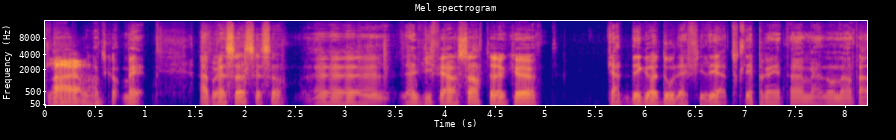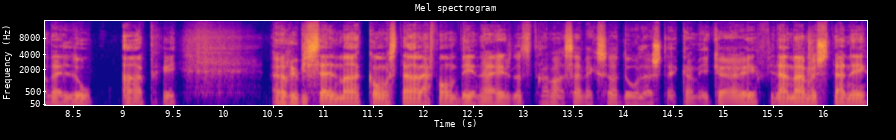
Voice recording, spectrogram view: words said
clair, là. En tout cas, mais après ça, c'est ça. Euh, la vie fait en sorte que quatre dégâts d'eau d'affilée à tous les printemps, man. On entendait l'eau entrer. Un ruissellement constant à la fonte des neiges. Là, tu te ramassais avec ça d'eau. Là, j'étais comme écœuré. Finalement, je me suis tanné.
